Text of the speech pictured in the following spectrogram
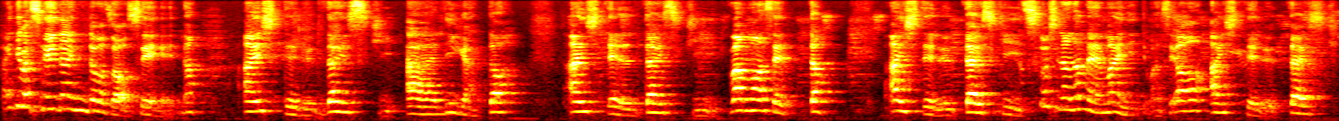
はいでは盛大にどうぞ。せーの。愛してる大好きありがとう。愛してる大好きワンモアセット。愛してる大好き。少し斜め前に行ってますよ。愛してる大好き。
